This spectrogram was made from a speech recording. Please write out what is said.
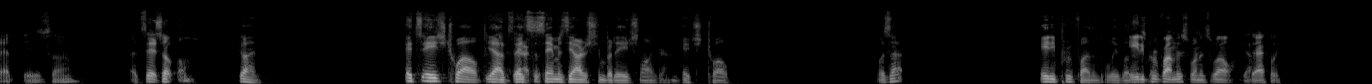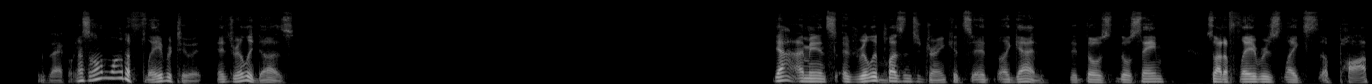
that is, uh, that's it. So go ahead. It's age 12. Yeah, it's the same as the artisan, but age longer. Age 12. Was that? 80 proof on, I believe. on 80 this one. proof on this one as well. Yeah. Exactly. Exactly. There's a lot of flavor to it. It really does. Yeah, I mean it's it's really Mm. pleasant to drink. It's it again it, those those same sort of flavors like a pop.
